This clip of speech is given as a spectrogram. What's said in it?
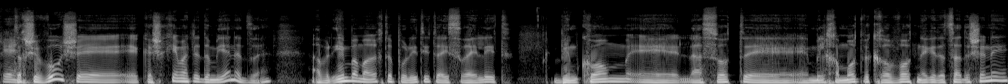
כן. תחשבו שקשה כמעט לדמיין את זה, אבל אם במערכת הפוליטית הישראלית, במקום אה, לעשות אה, מלחמות וקרבות נגד הצד השני,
